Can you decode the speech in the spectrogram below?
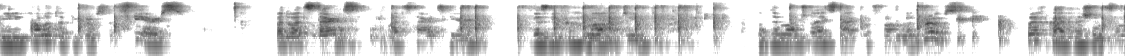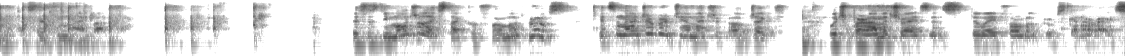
the homotopy groups of spheres. But what starts, what starts here is the cohomology of the moduli stack of formal groups with coefficients in a certain line This is the moduli stack of formal groups. It's an algebra geometric object which parameterizes the way formal groups can arise.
